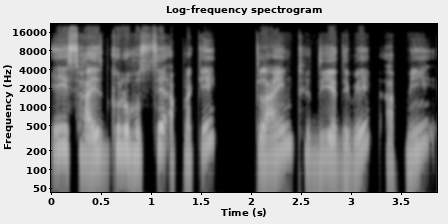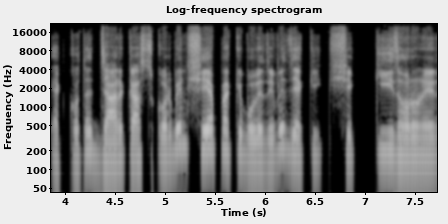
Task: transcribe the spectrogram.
এই সাইজগুলো হচ্ছে আপনাকে ক্লায়েন্ট দিয়ে দিবে। আপনি এক কথায় যার কাজ করবেন সে আপনাকে বলে দেবে যে কি সে কি ধরনের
